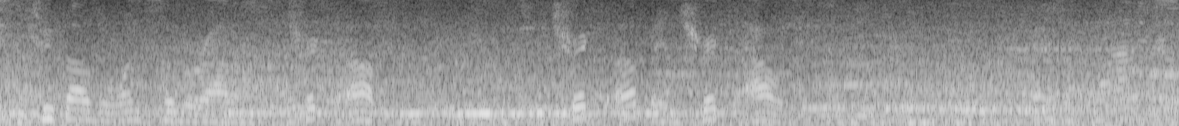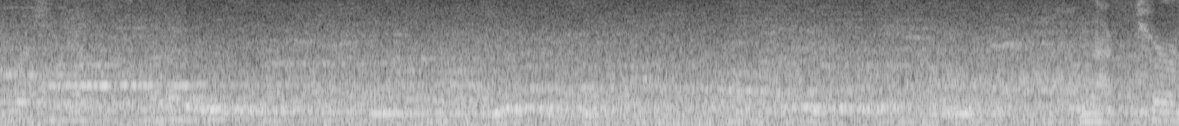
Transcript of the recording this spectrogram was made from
It's a 2001 Silverado. Tricked up. Tricked up and tricked out. There's a lot of airbrushing out this one. Eternal. But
